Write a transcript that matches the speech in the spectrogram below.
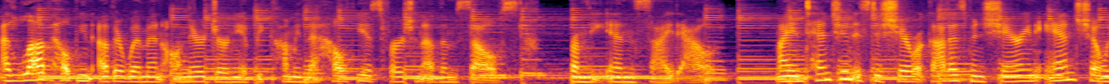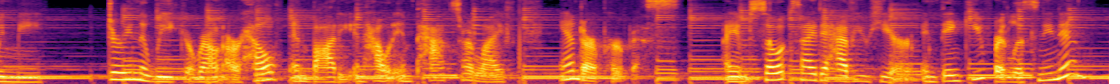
I love helping other women on their journey of becoming the healthiest version of themselves from the inside out. My intention is to share what God has been sharing and showing me during the week around our health and body and how it impacts our life and our purpose. I am so excited to have you here and thank you for listening in.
